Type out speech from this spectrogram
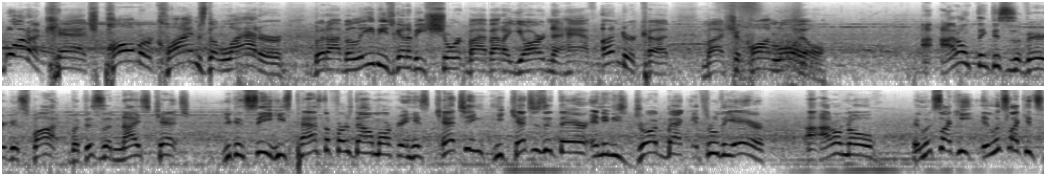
What a catch. Palmer climbs the ladder, but I believe he's going to be short by about a yard and a half. Undercut by Shaquan Loyal. I, don't think this is a very good spot, but this is a nice catch. You can see he's past the first down marker and his catching, he catches it there and then he's drugged back through the air. I, I don't know. It looks like he it looks like it's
